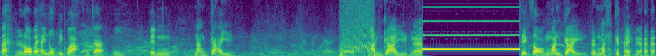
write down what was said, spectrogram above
ไปเดี๋ยวเราไปให้นกดีกว่านะจ๊ะนี่เป็นหนังไก่ มันไก่มันไก่นะฮะเทคสองมันไก่เป็นมันไก่นะฮะ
